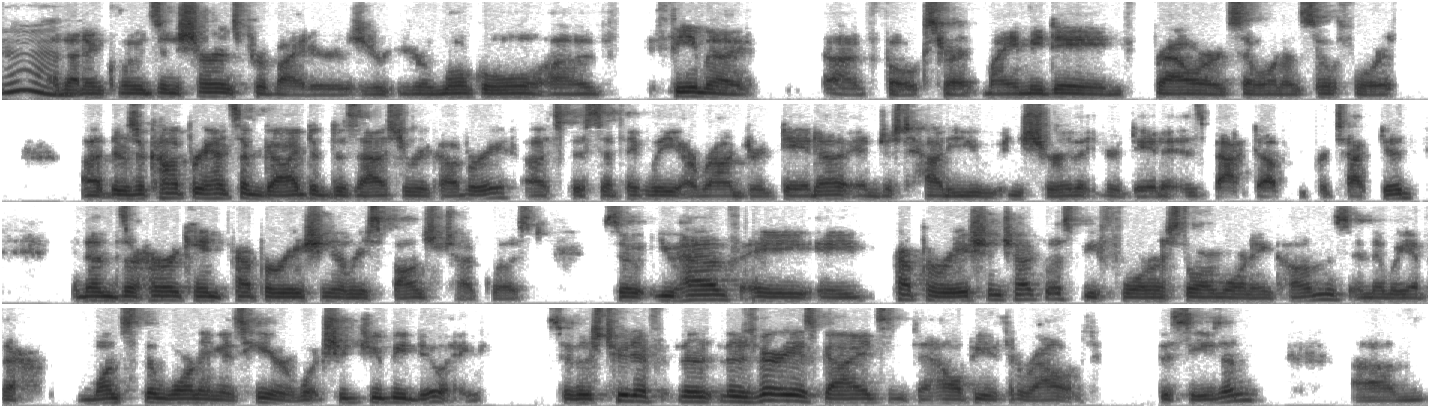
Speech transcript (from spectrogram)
mm. uh, that includes insurance providers, your your local uh, FEMA uh, folks, right? Miami Dade, Broward, so on and so forth. Uh, there's a comprehensive guide to disaster recovery, uh, specifically around your data and just how do you ensure that your data is backed up and protected. And then there's a hurricane preparation and response checklist. So you have a, a preparation checklist before a storm warning comes, and then we have the once the warning is here, what should you be doing? So there's two different there, there's various guides to help you throughout the season, um,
